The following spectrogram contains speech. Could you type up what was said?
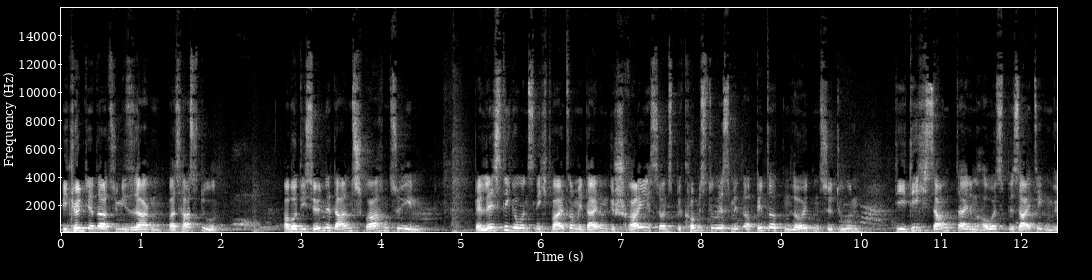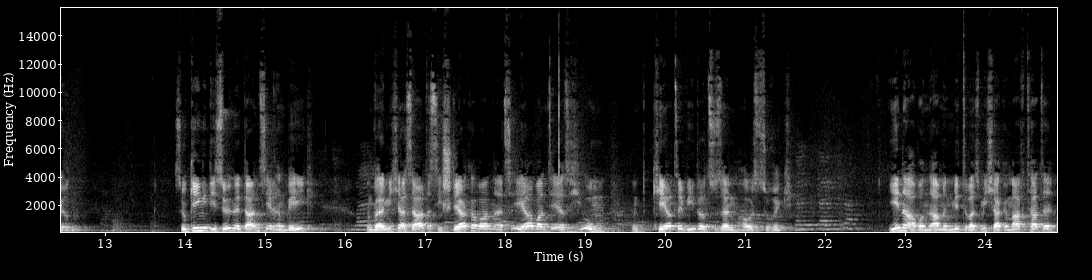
Wie könnt ihr da zu mir sagen, was hast du? Aber die Söhne Dans sprachen zu ihm, Belästige uns nicht weiter mit deinem Geschrei, sonst bekommst du es mit erbitterten Leuten zu tun, die dich samt deinem Haus beseitigen würden. So gingen die Söhne Dans ihren Weg, und weil Micha sah, dass sie stärker waren als er, wandte er sich um und kehrte wieder zu seinem Haus zurück. Jene aber nahmen mit, was Micha gemacht hatte,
